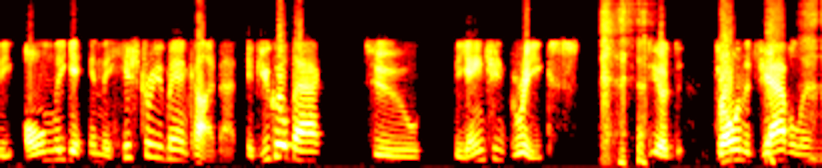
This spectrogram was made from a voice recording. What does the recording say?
the only game in the history of mankind, Matt. If you go back to the ancient Greeks, you know, throwing the javelin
